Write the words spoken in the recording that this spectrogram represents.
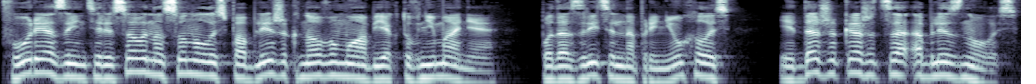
Фурия заинтересованно сунулась поближе к новому объекту внимания, подозрительно принюхалась и даже, кажется, облизнулась.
